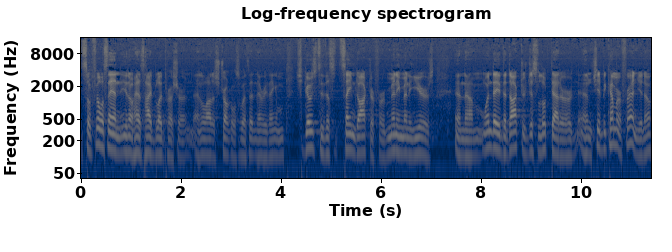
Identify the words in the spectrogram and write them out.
so Phyllis Ann, you know, has high blood pressure and, and, a lot of struggles with it and everything. And she goes to this same doctor for many, many years. And um, one day the doctor just looked at her, and she had become her friend, you know.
